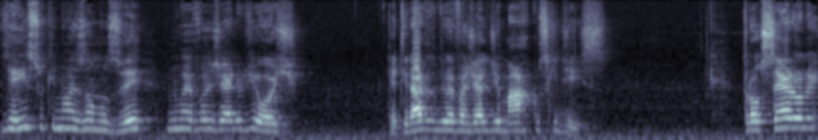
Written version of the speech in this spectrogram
E é isso que nós vamos ver no Evangelho de hoje, que é tirado do Evangelho de Marcos, que diz: Trouxeram-lhe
